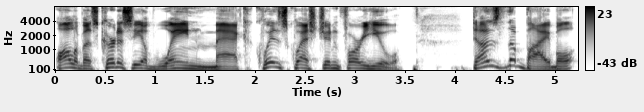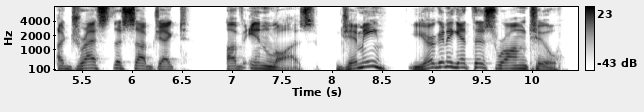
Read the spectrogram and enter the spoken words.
all of us, courtesy of Wayne Mack. Quiz question for you Does the Bible address the subject of in laws? Jimmy, you're going to get this wrong too.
